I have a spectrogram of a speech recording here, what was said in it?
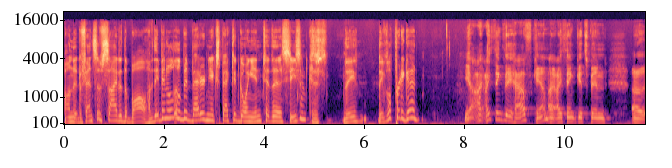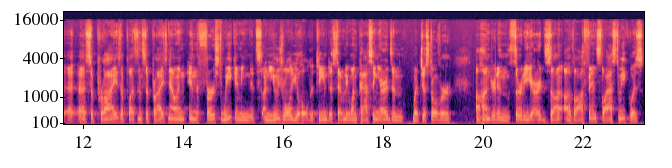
On the defensive side of the ball, have they been a little bit better than you expected going into the season? Because they they've looked pretty good. Yeah, I, I think they have, Cam. I, I think it's been uh, a surprise, a pleasant surprise. Now, in, in the first week, I mean, it's unusual. You hold a team to 71 passing yards and what just over 130 yards of offense. Last week was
